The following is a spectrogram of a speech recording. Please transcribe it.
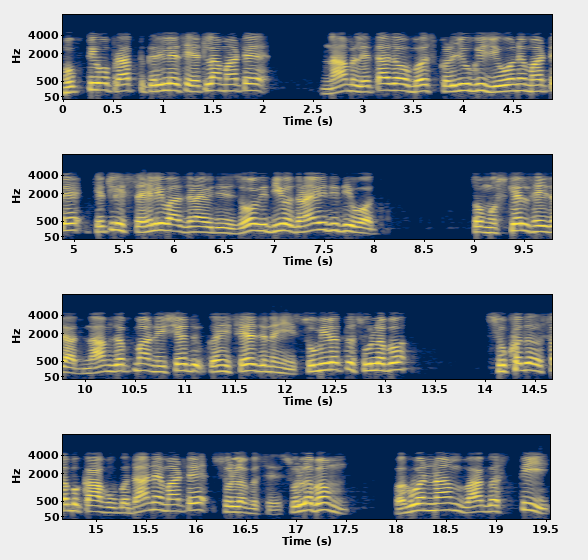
મુક્તિઓ પ્રાપ્ત કરી લે છે એટલા માટે નામ લેતા જાઓ. બસ કળિયુગી જીવોને માટે કેટલી સહેલી વાત જણાવી દીધી. જો વિધિઓ જણાવી દીધી હોત તો મુશ્કેલ થઈ જાત. નામ જપમાં નિષેધ કંઈ છે જ નહીં. સુમિરત સુલભ, સુખદ સબ કાહુ. બધાને માટે સુલભ છે. સુલભમ, ભગવાન નામ વાગસ્તી,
